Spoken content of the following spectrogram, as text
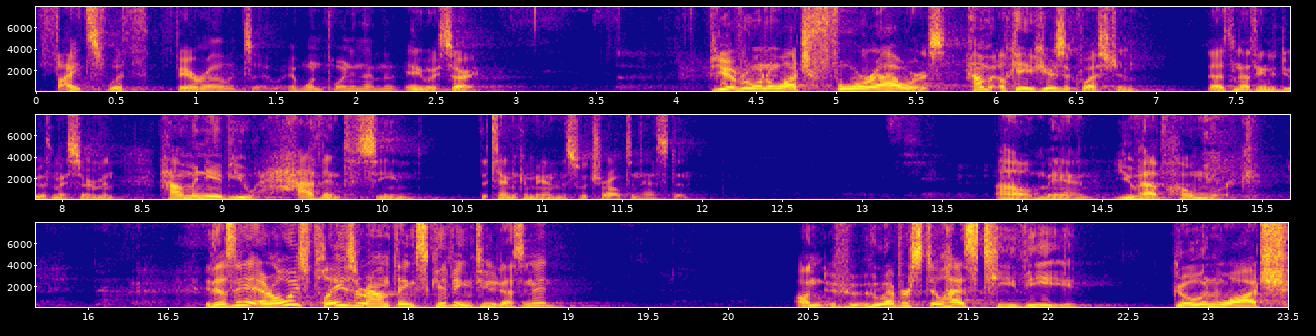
fights with Pharaoh at one point in that movie. Anyway, sorry. If you ever want to watch four hours, how okay, here's a question. That has nothing to do with my sermon. How many of you haven't seen the Ten Commandments with Charlton Heston? Oh man, you have homework. It doesn't. It always plays around Thanksgiving too, doesn't it? On whoever still has TV, go and watch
